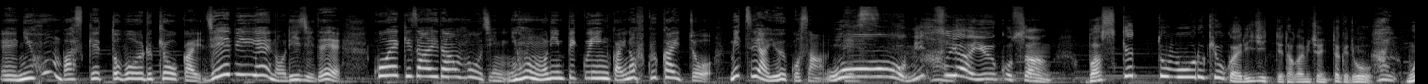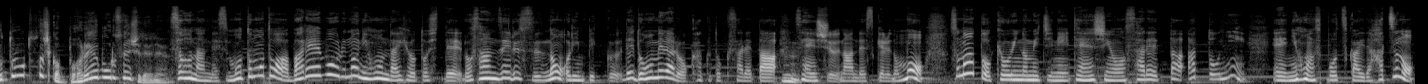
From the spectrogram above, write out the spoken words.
えー、日本バスケットボール協会 JBA の理事で公益財団法人日本オリンピック委員会の副会長三谷優子さんです。お三谷優子さん、はいバスケットボール協会理事って高見ちゃん言ったけどもともと確かバレーボール選手だよね。そうなんです。もともとはバレーボールの日本代表としてロサンゼルスのオリンピックで銅メダルを獲得された選手なんですけれども、うん、その後教員の道に転身をされた後に、えー、日本スポーツ界で初の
